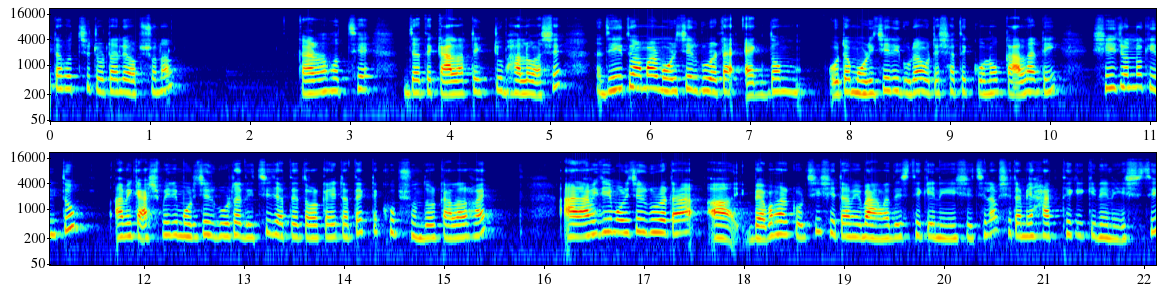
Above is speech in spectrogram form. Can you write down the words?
এটা হচ্ছে টোটালি অপশনাল। কারণ হচ্ছে যাতে কালারটা একটু ভালো আসে। যেহেতু আমার মরিচের গুঁড়োটা একদম ওটা মরিচেরই গুঁড়া, ওটার সাথে কোনো কালার নেই। সেই জন্য কিন্তু আমি কাশ্মীরি মরিচের গুঁড়োটা দিচ্ছি যাতে তরকারিটাতে একটা খুব সুন্দর কালার হয়। আর আমি যে মরিচের গুঁড়োটা ব্যবহার করছি সেটা আমি বাংলাদেশ থেকে নিয়ে এসেছিলাম, সেটা আমি হাট থেকে কিনে নিয়ে এসেছি।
